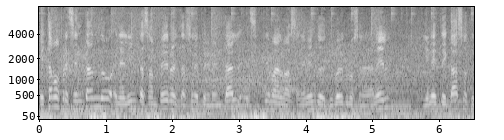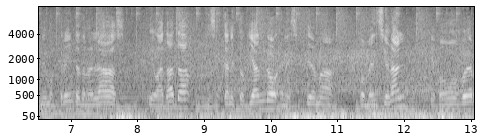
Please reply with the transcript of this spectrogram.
Estamos presentando en el INTA San Pedro, en la estación experimental, el sistema de almacenamiento de tubérculos en el anel y en este caso tenemos 30 toneladas de batata que se están estoqueando en el sistema convencional que podemos ver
